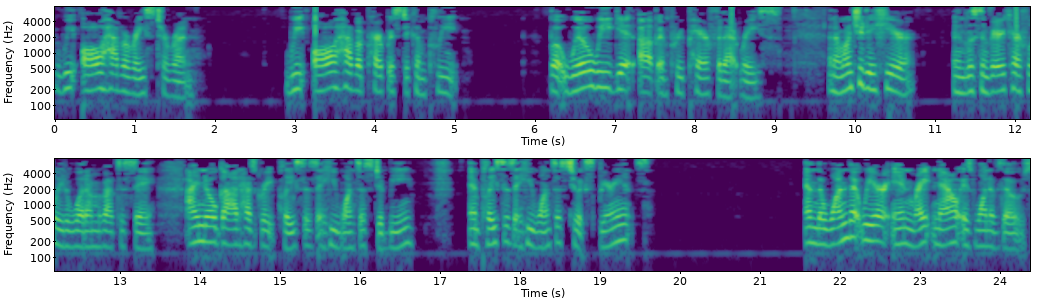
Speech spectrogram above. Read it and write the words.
We all have a race to run. We all have a purpose to complete. But will we get up and prepare for that race? And I want you to hear and listen very carefully to what I'm about to say. I know God has great places that He wants us to be and places that He wants us to experience. And the one that we are in right now is one of those.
